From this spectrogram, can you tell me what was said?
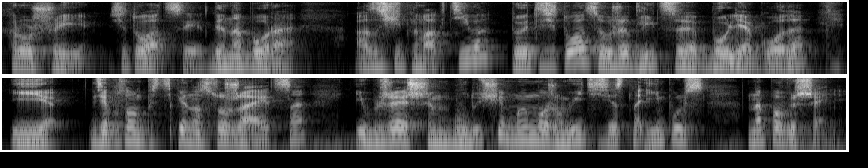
хорошей ситуации для набора а, защитного актива, то эта ситуация уже длится более года, и диапазон постепенно сужается, и в ближайшем будущем мы можем увидеть, естественно, импульс на повышение.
